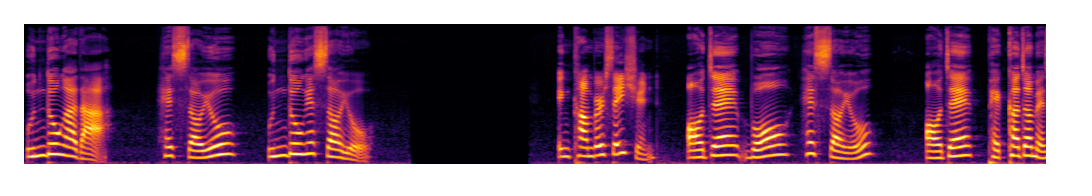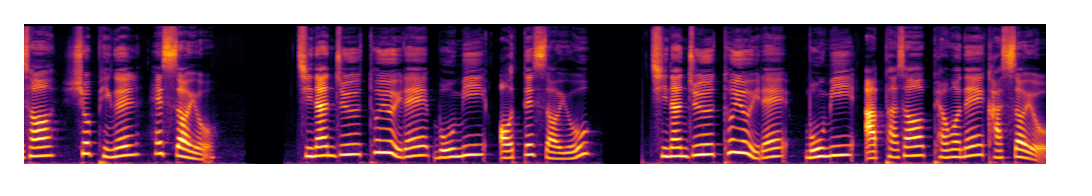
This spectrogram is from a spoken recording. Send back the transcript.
운동하다. 했어요. 운동했어요. In conversation. 어제 뭐 했어요? 어제 백화점에서 쇼핑을 했어요. 지난주 토요일에 몸이 어땠어요? 지난주 토요일에 몸이 아파서 병원에 갔어요.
